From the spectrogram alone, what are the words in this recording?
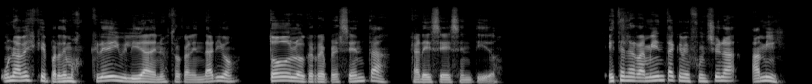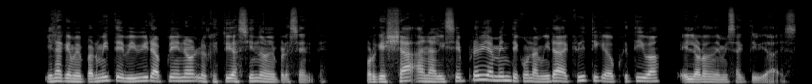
Una vez que perdemos credibilidad de nuestro calendario, todo lo que representa carece de sentido. Esta es la herramienta que me funciona a mí y es la que me permite vivir a pleno lo que estoy haciendo en el presente, porque ya analicé previamente con una mirada crítica y objetiva el orden de mis actividades.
